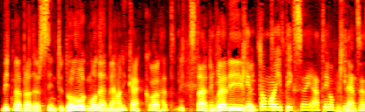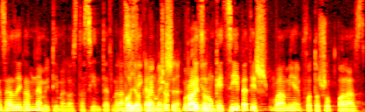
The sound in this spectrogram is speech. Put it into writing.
Bitmap Brothers szintű dolog, modern mechanikákkal, hát itt Stardew Valley, Egyébként vagy a mai pixel játékok Igen. 90%-a nem üti meg azt a szintet, mert azt Vagy hiszik, akár hogy csak se. rajzolunk egy szépet, és valami Photoshoppal az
